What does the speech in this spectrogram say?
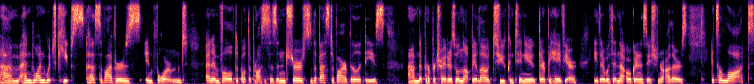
Um, and one which keeps uh, survivors informed and involved about the processes and ensures to the best of our abilities um, the perpetrators will not be allowed to continue their behavior, either within that organization or others. It's a lot.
